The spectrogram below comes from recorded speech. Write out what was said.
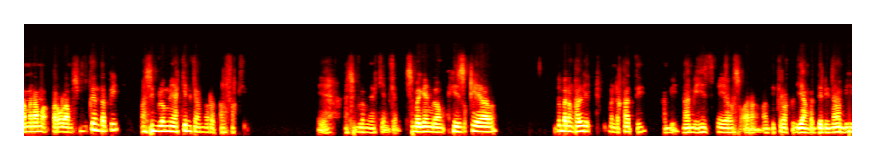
nama-nama para ulama sebutkan tapi masih belum meyakinkan menurut Al-Faqih. Ya, masih belum meyakinkan. Sebagian bilang Hizqiyal itu barangkali mendekati Nabi. Nabi Hizqiyal seorang nanti diangkat jadi Nabi.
